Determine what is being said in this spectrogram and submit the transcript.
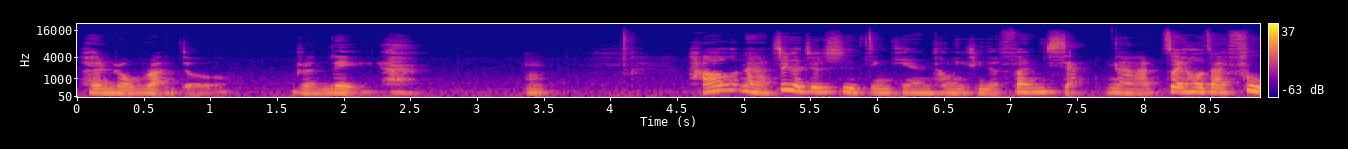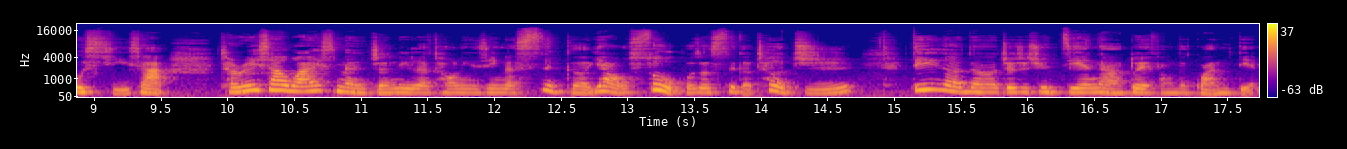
很柔软的人类。嗯，好，那这个就是今天同理心的分享。那最后再复习一下，Teresa Wiseman 整理了同理心的四个要素，或者四个特质。第一个呢，就是去接纳对方的观点，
